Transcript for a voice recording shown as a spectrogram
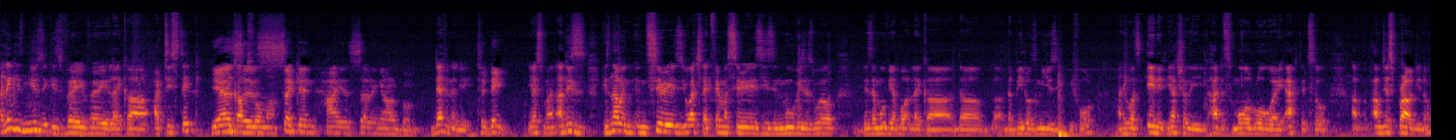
I think his music is very, very like uh, artistic. Comes his from a- second highest selling album Definitely. to date. Yes, man. And he's he's now in, in series. You watch like famous series. He's in movies as well. There's a movie about like uh, the the Beatles music before, and he was in it. He actually had a small role where he acted. So I'm, I'm just proud, you know.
